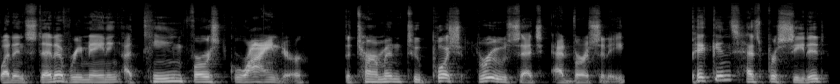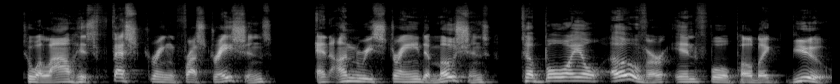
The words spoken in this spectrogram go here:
But instead of remaining a team first grinder determined to push through such adversity, Pickens has proceeded to allow his festering frustrations and unrestrained emotions to boil over in full public view,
